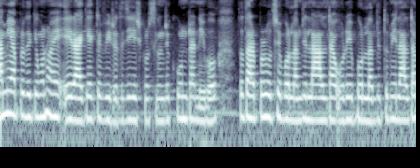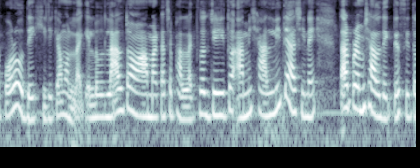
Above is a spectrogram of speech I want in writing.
আমি আপনাদেরকে মনে হয় এর আগে একটা ভিডিওতে জিজ্ঞেস করছিলাম যে কোনটা নিব? তো তারপর হচ্ছে বললাম যে লালটা, ওরে বললাম যে তুমি লালটা পরো, দেখি যে কেমন লাগে। লালটা আমার কাছে ভালো লাগতেছিল যেহেতু আমি শাল নিতে আসি নাই, তারপর আমি শাল দেখতেছি। তো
